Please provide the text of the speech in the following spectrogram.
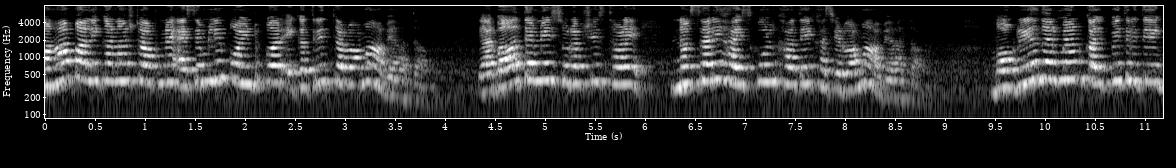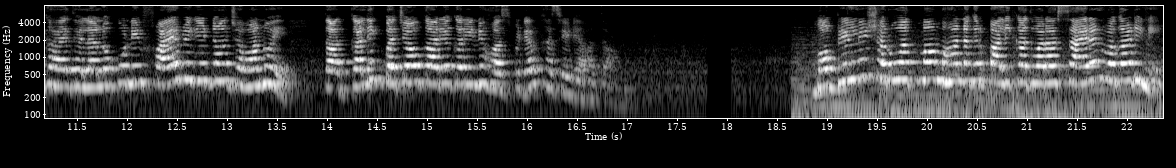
મહાપાલિકાના સ્ટાફને એસેમ્બલી પોઈન્ટ પર એકત્રિત કરવામાં આવ્યા હતા. ત્યારબાદ તેમને સુરક્ષિત સ્થળે નવસારી હાઈસ્કૂલ ખાતે ખસેડવામાં આવ્યા હતા. મોક દરમિયાન કલ્પિત રીતે ઘાયલ થયેલા લોકોને ફાયર બ્રિગેડના જવાનોએ તાત્કાલિક બચાવ કાર્ય કરીને હોસ્પિટલ ખસેડ્યા હતા. મોક શરૂઆતમાં મહાનગરપાલિકા દ્વારા સાયરન વગાડીને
